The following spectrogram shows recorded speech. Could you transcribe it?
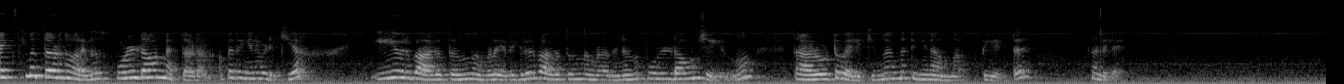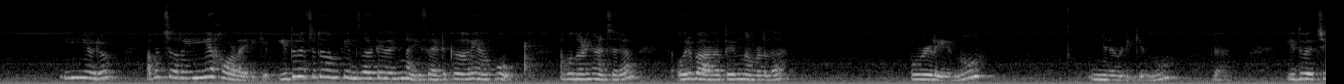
നെക്സ്റ്റ് മെത്തേഡ് എന്ന് പറയുന്നത് പുൾ ഡൗൺ മെത്തേഡാണ് അപ്പോൾ ഇതിങ്ങനെ പിടിക്കുക ഈ ഒരു ഭാഗത്തു നിന്ന് നമ്മൾ ഏതെങ്കിലും ഒരു ഭാഗത്തു നിന്ന് നമ്മൾ അതിനെ ഒന്ന് പുൾ ഡൗൺ ചെയ്യുന്നു താഴോട്ട് വലിക്കുന്നു എന്നിട്ട് ഇങ്ങനെ അമർത്തിയിട്ട് കണ്ടില്ലേ? ഈ ഒരു അപ്പോൾ ചെറിയ ഹോളായിരിക്കും ഇത് വെച്ചിട്ട് നമുക്ക് ഇൻസേർട്ട് ചെയ്ത് കഴിഞ്ഞാൽ നൈസായിട്ട് കയറി അങ്ങ് പോകും അപ്പോൾ ഒന്നുകൂടി കാണിച്ചു ഒരു ഭാഗത്തു നിന്ന് നമ്മളിത് പുൾ ചെയ്യുന്നു ഇങ്ങനെ പിടിക്കുന്നു. ഇതാ ഇത് വെച്ച്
